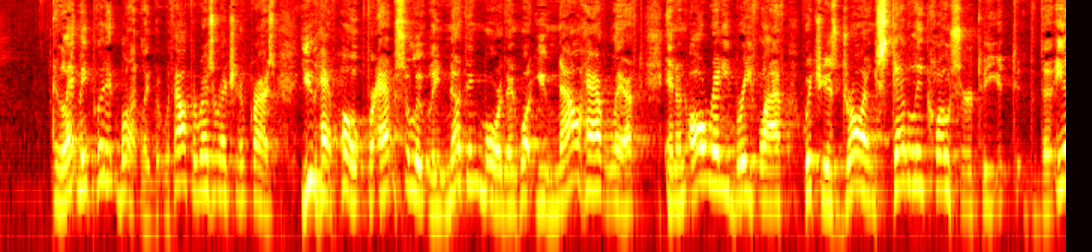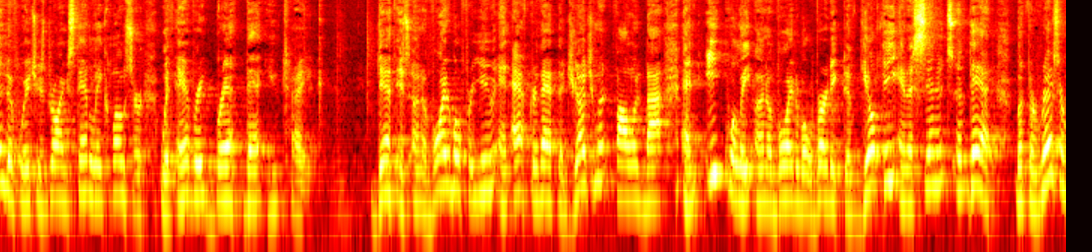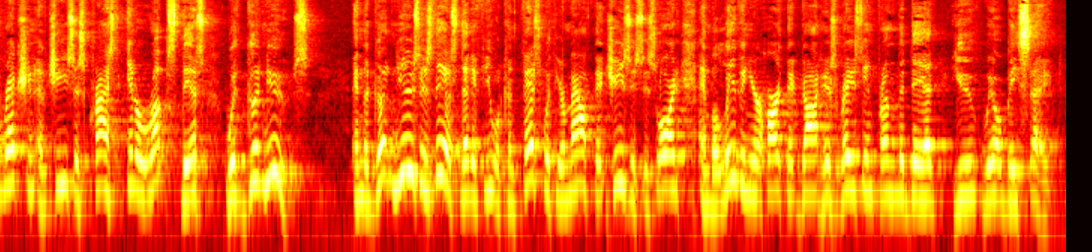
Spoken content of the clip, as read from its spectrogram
and let me put it bluntly, but without the resurrection of Christ, you have hope for absolutely nothing more than what you now have left in an already brief life, which is drawing steadily closer to, to the end of which is drawing steadily closer with every breath that you take. Death is unavoidable for you, and after that, the judgment, followed by an equally unavoidable verdict of guilty and a sentence of death. But the resurrection of Jesus Christ interrupts this with good news. And the good news is this that if you will confess with your mouth that Jesus is Lord and believe in your heart that God has raised him from the dead, you will be saved.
